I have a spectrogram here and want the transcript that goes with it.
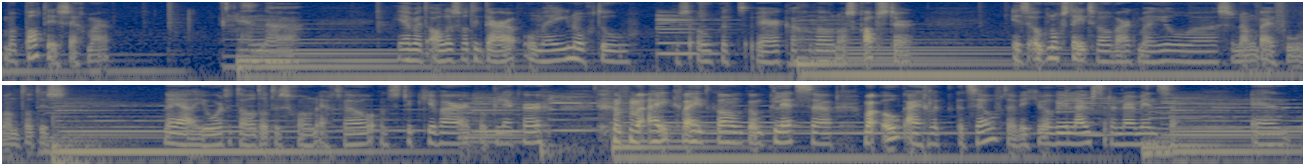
mijn pad is, zeg maar. En ja, met alles wat ik daar omheen nog doe, dus ook het werken gewoon als kapster is ook nog steeds wel waar ik me heel uh, lang bij voel. Want dat is, nou ja, je hoort het al, dat is gewoon echt wel een stukje waar ik ook lekker mijn ei kwijt kan, kan kletsen. Maar ook eigenlijk hetzelfde, weet je wel, weer luisteren naar mensen. En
